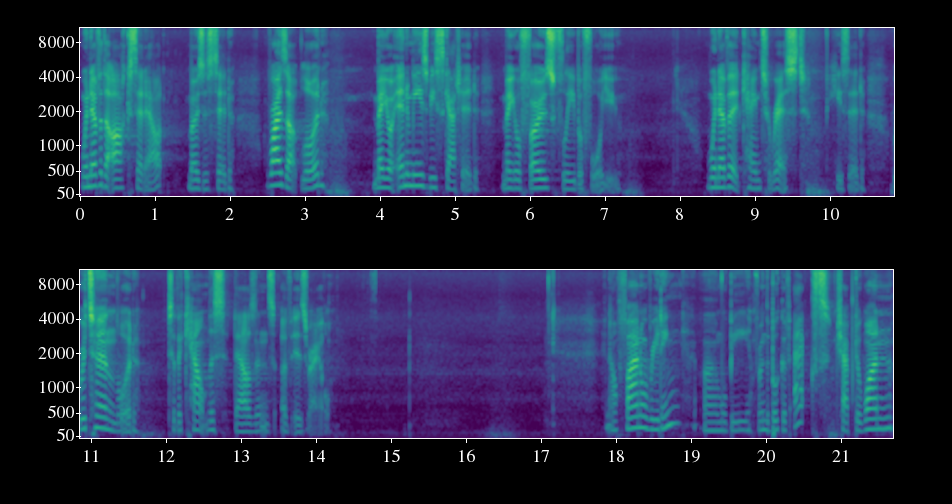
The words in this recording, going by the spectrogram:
Whenever the ark set out, Moses said, Rise up, Lord. May your enemies be scattered. May your foes flee before you. Whenever it came to rest, he said, Return, Lord, to the countless thousands of Israel. And our final reading um, will be from the book of Acts, chapter 1,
